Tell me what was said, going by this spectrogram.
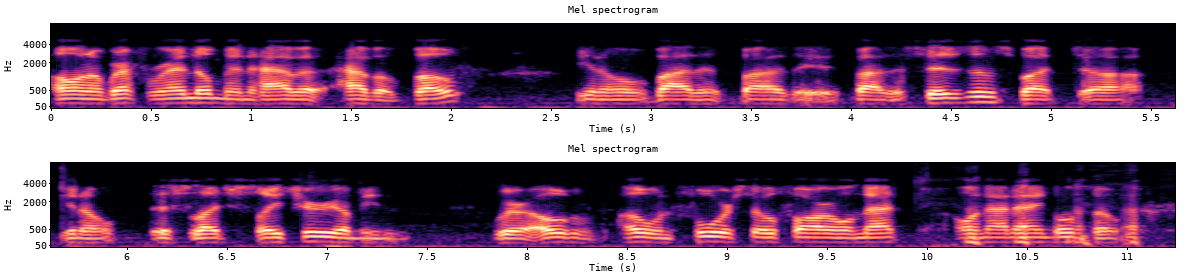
on a referendum and have a have a vote, you know, by the by the by the citizens. But uh, you know, this legislature, I mean, we're 0, 0 and 4 so far on that on that angle. So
